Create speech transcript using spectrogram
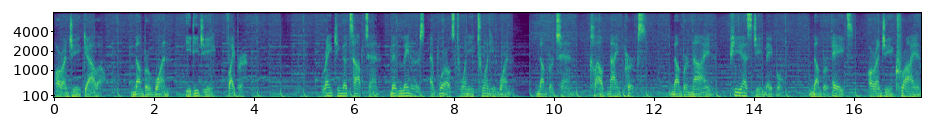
RNG Gallo. Number 1, EDG Viper. Ranking the top 10 mid laners at Worlds 2021. Number 10, Cloud9 Perks. Number 9, PSG Maple. Number 8, RNG Cryan.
